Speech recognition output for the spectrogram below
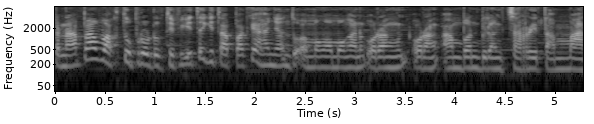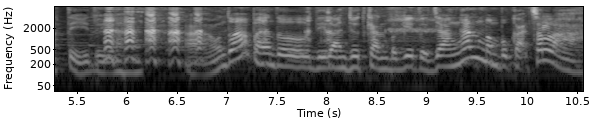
Kenapa waktu produktif kita kita pakai hanya untuk omong-omongan orang orang Ambon bilang cerita mati itu ya. Nah, untuk apa untuk dilanjutkan begitu? Jangan membuka celah.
